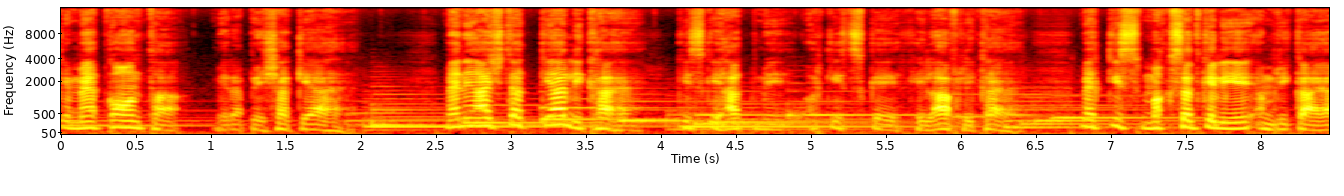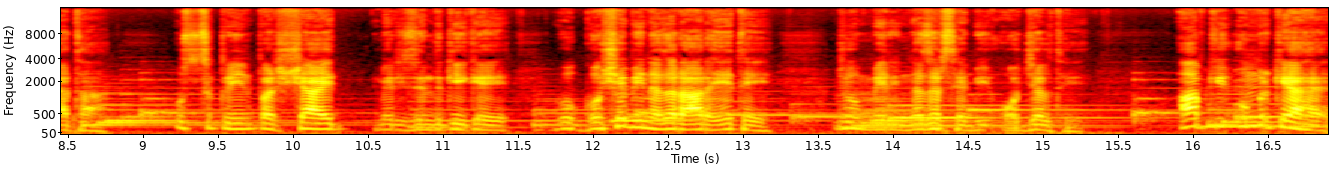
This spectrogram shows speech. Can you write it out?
کہ میں کون تھا، میرا پیشہ کیا ہے۔ میں نے آج تک کیا لکھا ہے، کس کے حق میں اور کس کے خلاف لکھا ہے۔ میں کس مقصد کے لیے امریکہ آیا تھا؟ اس سکرین پر شاید میری زندگی کے وہ گوشے بھی نظر آ رہے تھے جو میری نظر سے بھی اوجل تھے۔ آپ کی عمر کیا ہے؟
